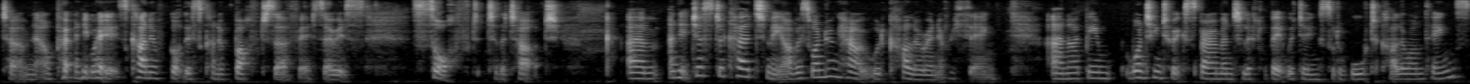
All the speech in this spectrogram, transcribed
term now, but anyway, it's kind of got this kind of buffed surface, so it's soft to the touch. Um, and it just occurred to me, I was wondering how it would colour and everything. And I've been wanting to experiment a little bit with doing sort of watercolour on things.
